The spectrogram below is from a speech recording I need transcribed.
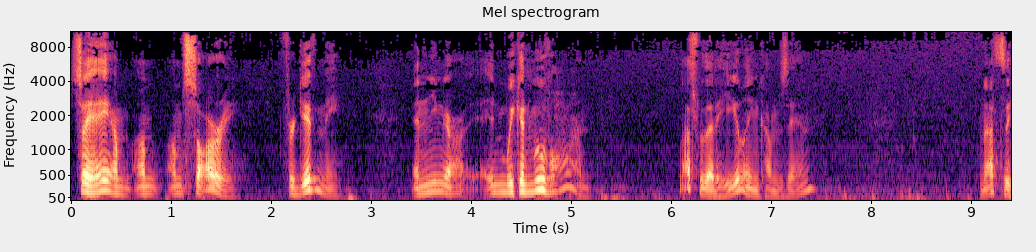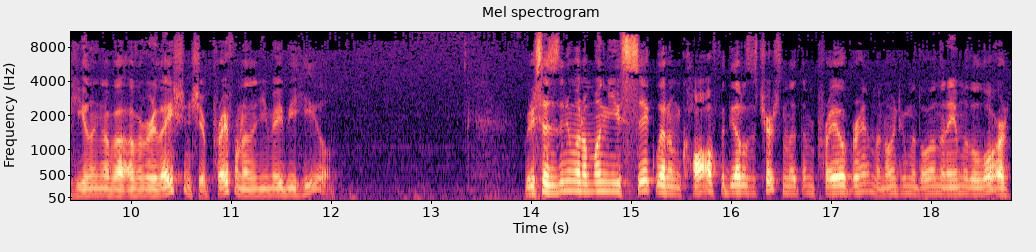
say, hey, I'm, I'm, I'm sorry. Forgive me. And, you know, and we can move on. That's where that healing comes in. And that's the healing of a, of a relationship. Pray for one another and you may be healed. But he says, Is anyone among you sick? Let him call for the elders of the church and let them pray over him, anoint him with oil in the name of the Lord.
